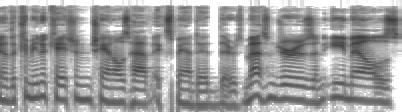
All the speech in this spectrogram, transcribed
You know, the communication channels have expanded. There's messengers and emails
